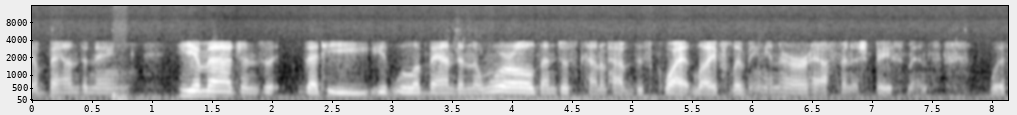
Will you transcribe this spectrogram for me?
abandoning. He imagines that he will abandon the world and just kind of have this quiet life living in her half-finished basement with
